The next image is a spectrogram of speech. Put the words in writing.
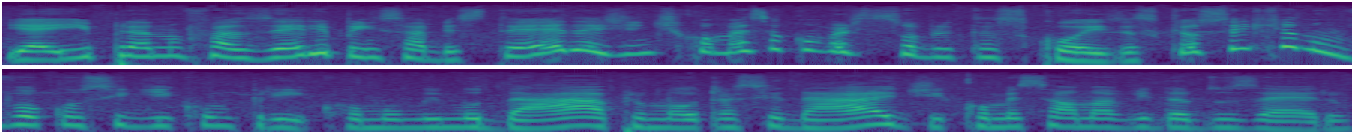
E aí para não fazer ele pensar besteira, a gente começa a conversar sobre outras coisas que eu sei que eu não vou conseguir cumprir, como me mudar para uma outra cidade e começar uma vida do zero.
